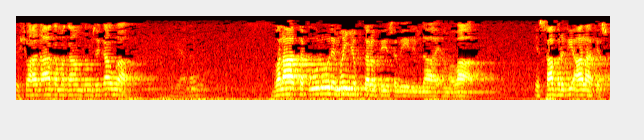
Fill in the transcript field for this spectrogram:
تو شہداء کا مقام تم سے کیا ہوا؟ ولا تقول من فی سبیل اللہ اموات یہ صبر کی اعلیٰ قسم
